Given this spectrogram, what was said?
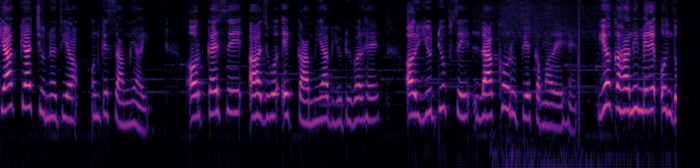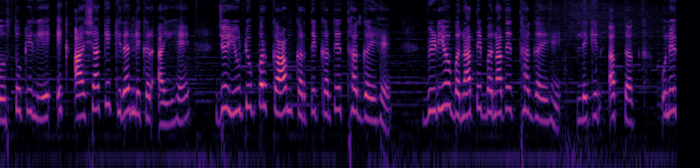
क्या क्या चुनौतियाँ उनके सामने आई और कैसे आज वो एक कामयाब यूट्यूबर है और यूट्यूब से लाखों रुपये कमा रहे हैं। यह कहानी मेरे उन दोस्तों के लिए एक आशा की किरण लेकर आई है जो यूट्यूब पर काम करते करते थक गए हैं। वीडियो बनाते बनाते थक गए हैं, लेकिन अब तक उन्हें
